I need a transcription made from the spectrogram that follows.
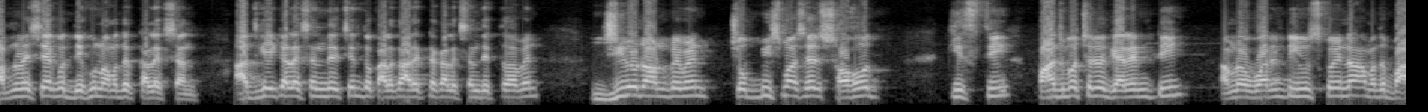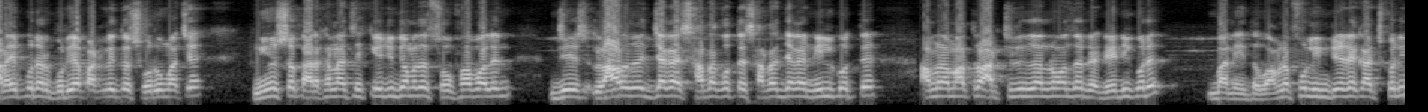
আপনারা এসে একবার দেখুন আমাদের কালেকশন আজকে এই কালেকশন দেখছেন তো, কালকে আরেকটা কালেকশন দেখতে পাবেন। জিরো ডাউন পেমেন্ট চব্বিশ মাসের সহজ কিস্তি, পাঁচ বছরের গ্যারেন্টি আমরা ওয়ারেন্টি ইউজ করি না। আমাদের বারাইপুর আর গড়িয়া পাটলিতে শোরুম আছে, নিজস্ব কারখানা আছে। কেউ যদি আমাদের সোফা বলেন যে লালের জায়গায় সাদা করতে, সাদার জায়গায় নীল করতে, আমরা মাত্র আটচল্লিশ ঘণ্টার মধ্যে রেডি করে বানিয়ে দেবো। আমরা ফুল ইন্টেরিয়ারে কাজ করি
